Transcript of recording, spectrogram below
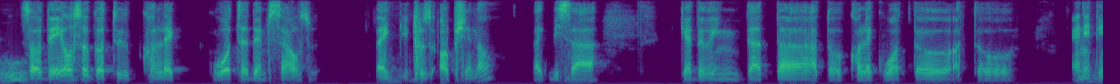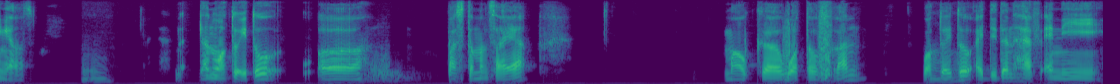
Uh. So they also got to collect water themselves. Like Mhm. it was optional. Like bisa gathering data atau collect water atau anything else. Mhm. Dan waktu itu eh, pas teman saya mau ke waterfront, waktu Aha. itu I didn't have any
